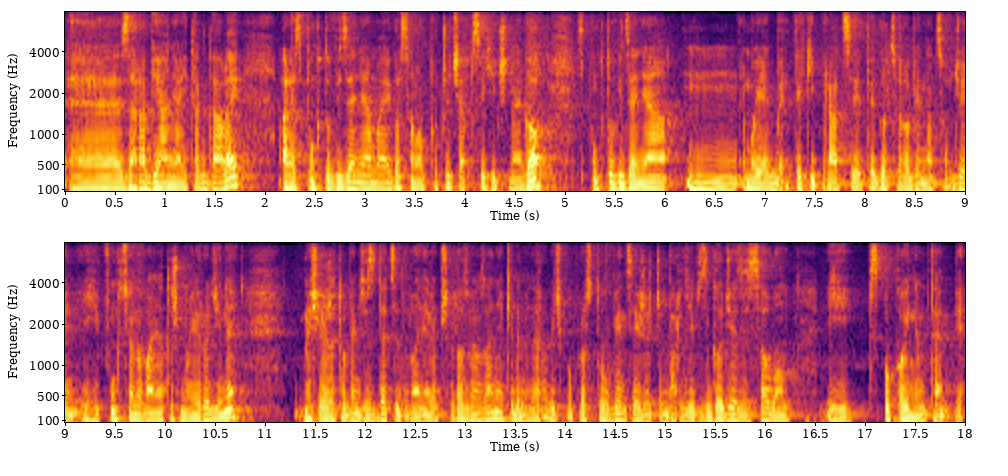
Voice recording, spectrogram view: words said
e, zarabiania i tak ale z punktu widzenia mojego samopoczucia psychicznego, z punktu widzenia mm, mojej jakby etyki pracy, tego co robię na co dzień i funkcjonowania też mojej rodziny, myślę, że to będzie zdecydowanie lepsze rozwiązanie, kiedy będę robić po prostu więcej rzeczy bardziej w zgodzie ze sobą i w spokojnym tempie.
